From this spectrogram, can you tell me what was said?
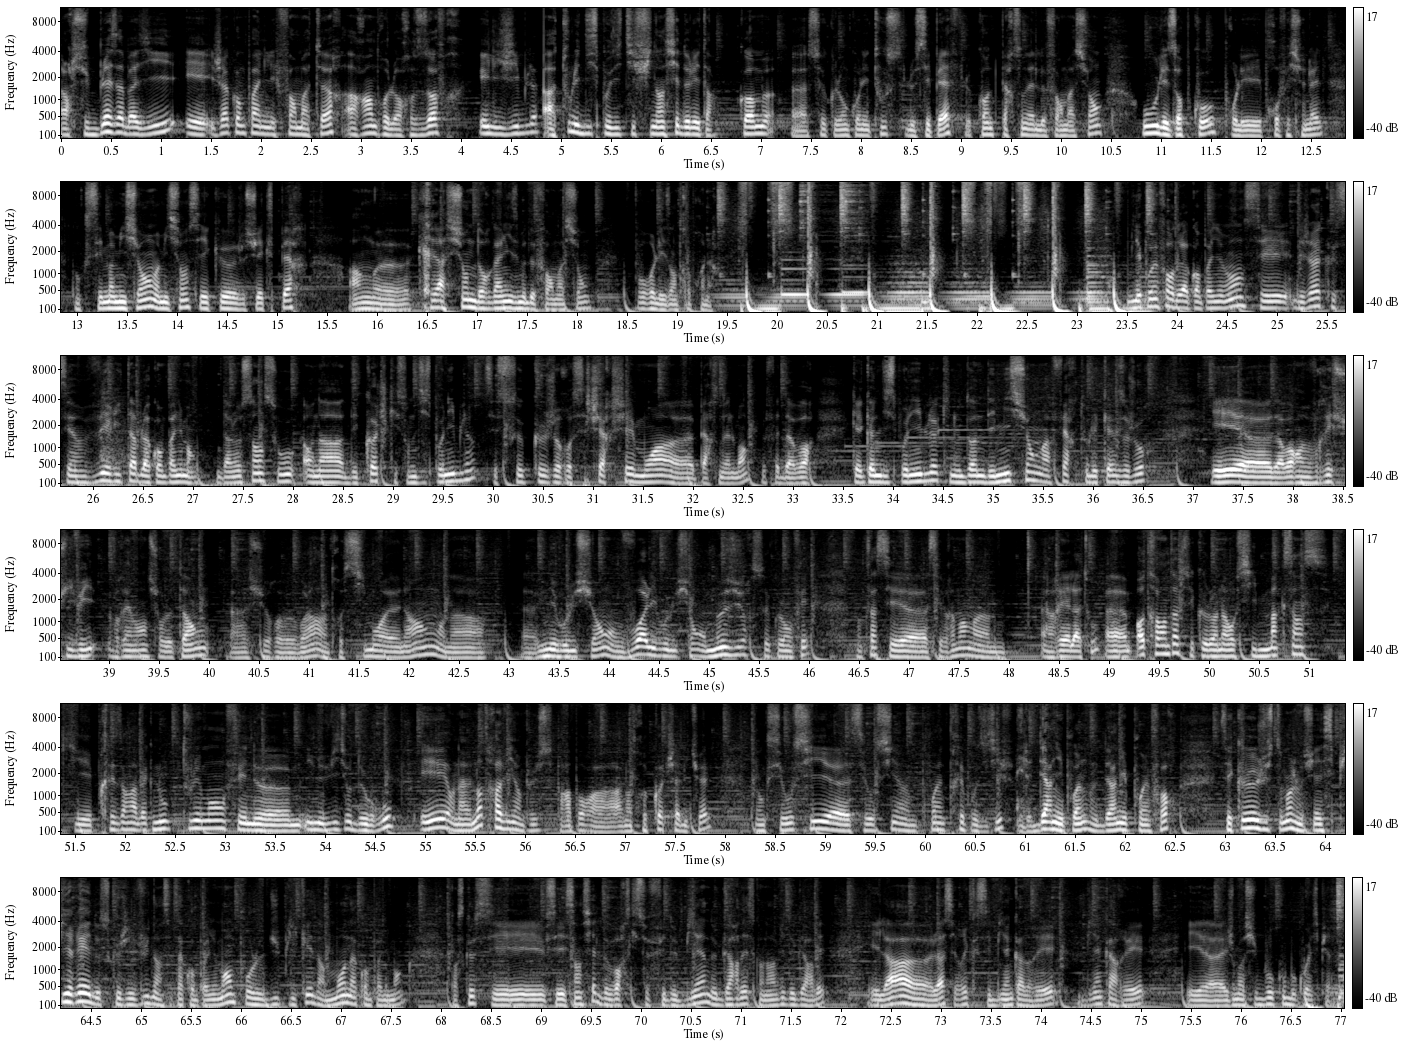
Alors, je suis Blaise Abazi et j'accompagne les formateurs à rendre leurs offres éligibles à tous les dispositifs financiers de l'État, comme euh, ceux que l'on connaît tous, le CPF, le compte personnel de formation, ou les OPCO pour les professionnels. Donc, c'est ma mission. Ma mission, c'est que je suis expert en euh, création d'organismes de formation pour les entrepreneurs. Les points forts de l'accompagnement, c'est déjà que c'est un véritable accompagnement, dans le sens où on a des coachs qui sont disponibles. C'est ce que je recherchais moi euh, personnellement, le fait d'avoir quelqu'un disponible qui nous donne des missions à faire tous les 15 jours et euh, d'avoir un vrai suivi vraiment sur le temps, euh, sur voilà, entre 6 mois et 1 an. On a une évolution, on voit l'évolution, on mesure ce que l'on fait. Donc ça c'est vraiment un réel atout. autre avantage c'est que l'on a aussi Maxence qui est présent avec nous. Tous les mois, on fait une, vidéo de groupe et on a un autre avis en plus par rapport à, notre coach habituel. Donc c'est aussi, euh, aussi un point très positif. Et le dernier point, le dernier point fort, c'est que justement, je me suis inspiré de ce que j'ai vu dans cet accompagnement pour le dupliquer dans mon accompagnement. Parce que c'est essentiel de voir ce qui se fait de bien, de garder ce qu'on a envie de garder. Et là, euh, là c'est vrai que c'est bien cadré, bien carré, et euh, je m'en suis beaucoup, beaucoup inspiré.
